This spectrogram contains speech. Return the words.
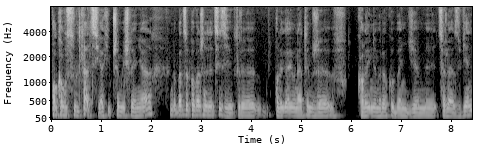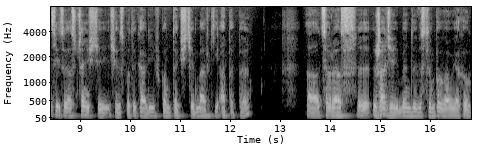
po konsultacjach i przemyśleniach no, bardzo poważne decyzje, które polegają na tym, że w kolejnym roku będziemy coraz więcej, coraz częściej się spotykali w kontekście marki APP, a coraz y, rzadziej będę występował jako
